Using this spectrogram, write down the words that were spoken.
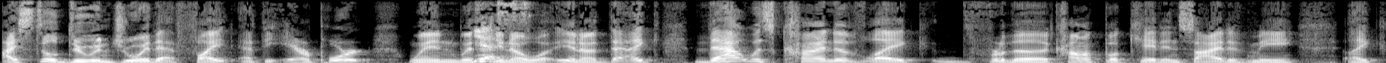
I still do enjoy that fight at the airport when, with Yes. you know, you know, that like, that was kind of like for the comic book kid inside of me, like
